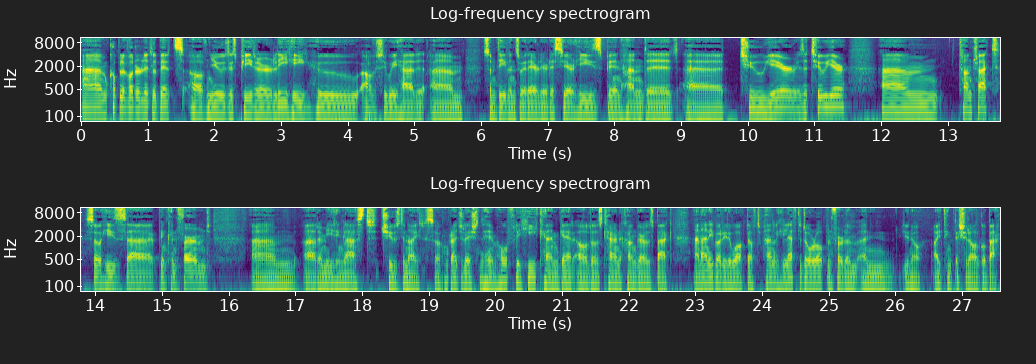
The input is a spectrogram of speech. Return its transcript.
A um, couple of other little bits of news is Peter Leahy, who obviously we had um, some dealings with earlier this year. He's been handed a two-year. Is a two-year? Um, contract. So he's uh, been confirmed um, at a meeting last Tuesday night. So congratulations to him. Hopefully he can get all those Carnacon girls back and anybody that walked off the panel. He left the door open for them, and you know I think they should all go back.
